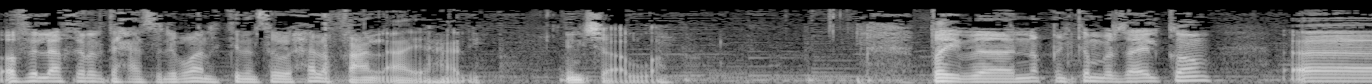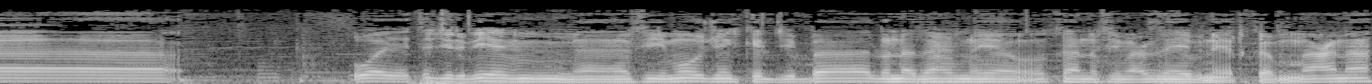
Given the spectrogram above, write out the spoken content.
وفي الآخرة حسنة، يبغانا كذا نسوي حلقة عن الآية هذه إن شاء الله. طيب آه، نكمل رسائلكم آه وتجري بهم في موج كالجبال ونادى ابن وكان في معزن يا ابني اركب معنا.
